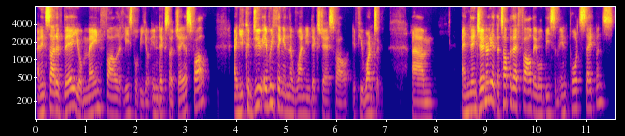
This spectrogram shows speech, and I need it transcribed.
And inside of there, your main file at least will be your index.js file. And you can do everything in the one index.js file if you want to. Um, and then generally at the top of that file, there will be some import statements.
